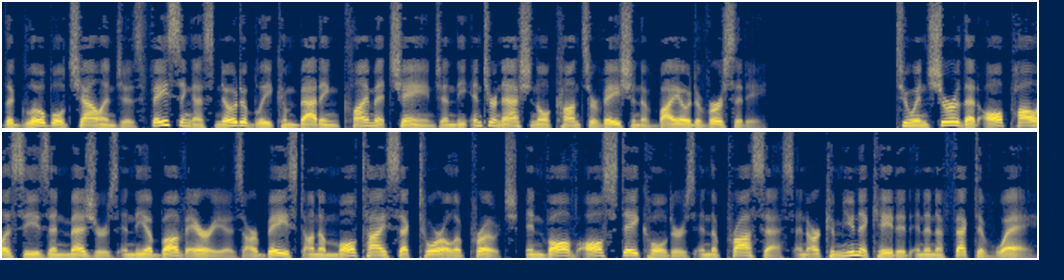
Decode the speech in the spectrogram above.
the global challenges facing us notably combating climate change and the international conservation of biodiversity. To ensure that all policies and measures in the above areas are based on a multi-sectoral approach, involve all stakeholders in the process and are communicated in an effective way.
